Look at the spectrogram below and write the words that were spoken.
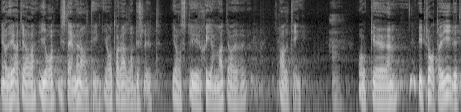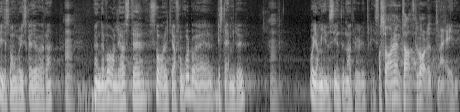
Ja, det är att jag, jag bestämmer allting. Jag tar alla beslut. Jag styr schemat, jag, allting. Mm. Och eh, vi pratar givetvis om vad vi ska göra. Men det vanligaste svaret jag får då är bestäm du. Mm. Och jag minns inte naturligtvis. Och så har det inte alltid varit? Nej,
